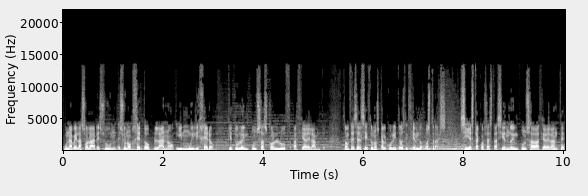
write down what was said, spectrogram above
Una vela solar es un, es un objeto plano y muy ligero que tú lo impulsas con luz hacia adelante. Entonces él se hizo unos calculitos diciendo, ostras, si esta cosa está siendo impulsada hacia adelante,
